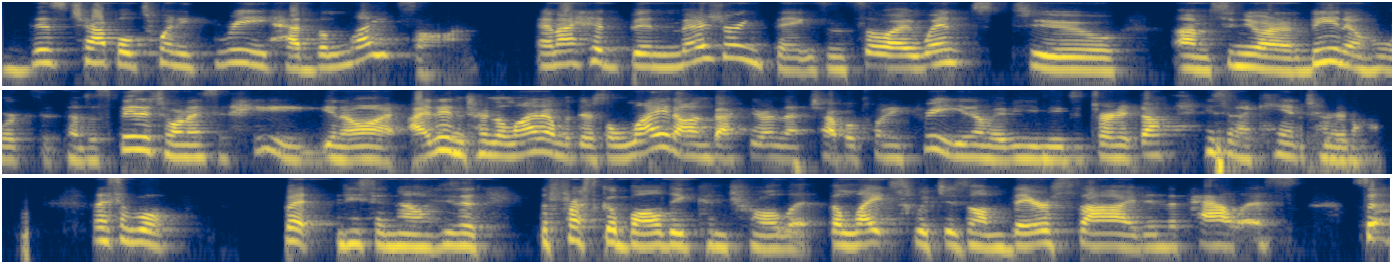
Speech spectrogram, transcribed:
this chapel 23 had the lights on, and I had been measuring things, and so I went to um, Senor Arbino, who works at Santo Spirito, and I said, "Hey, you know, I, I didn't turn the light on, but there's a light on back there in that chapel 23. You know, maybe you need to turn it down." He said, "I can't turn it off. And I said, "Well." But he said, no, he said, the Frescobaldi control it. The light switch is on their side in the palace. So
